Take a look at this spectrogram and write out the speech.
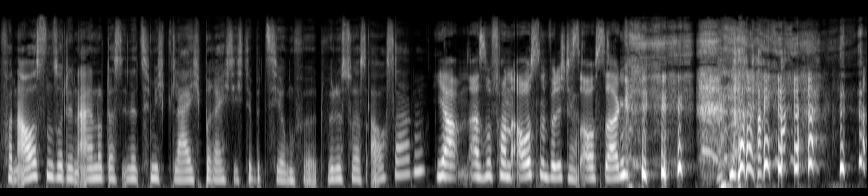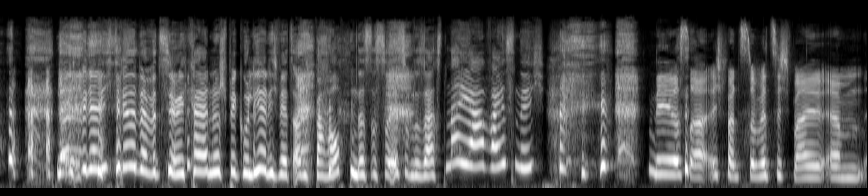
von außen so den Eindruck, dass ihr eine ziemlich gleichberechtigte Beziehung führt. Würdest du das auch sagen? Ja, also von außen würde ich ja. das auch sagen. Ich bin ja nicht drin in der Beziehung. Ich kann ja nur spekulieren. Ich will jetzt auch nicht behaupten, dass es so ist und du sagst, naja, weiß nicht. nee, das war, ich fand es so witzig, weil ähm,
